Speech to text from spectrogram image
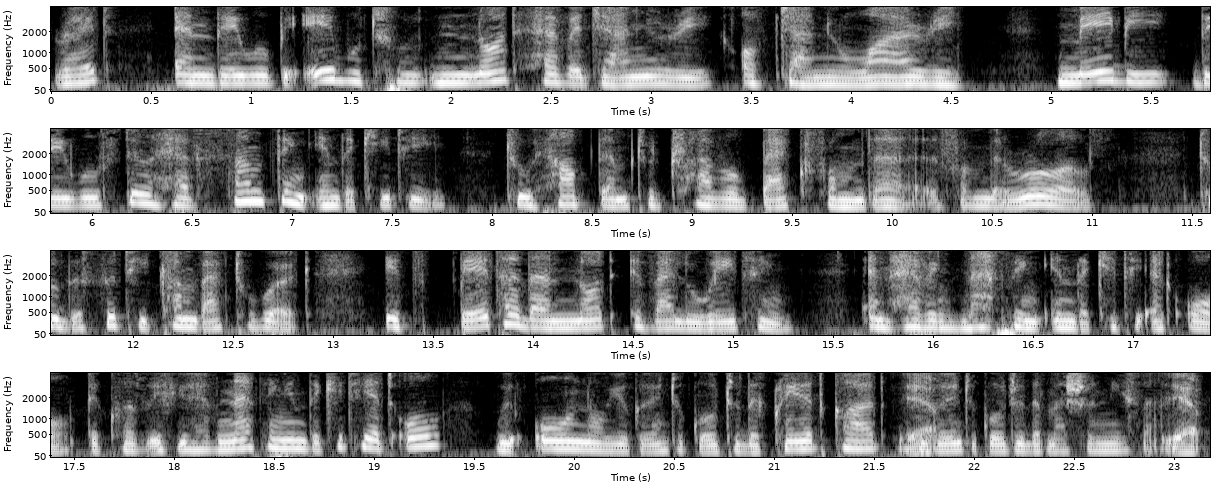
right? And they will be able to not have a January of January. Maybe they will still have something in the kitty to help them to travel back from the, from the rurals to the city, come back to work. It's better than not evaluating and having nothing in the kitty at all. Because if you have nothing in the kitty at all, we all know you're going to go to the credit card, Yep. you're going to go to the mashonisa. Yep.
